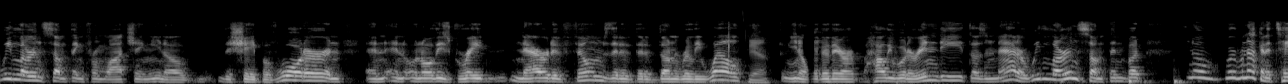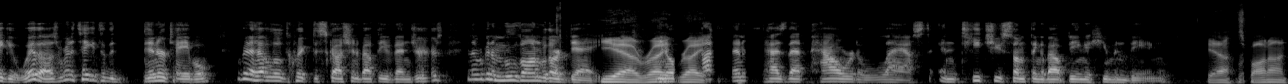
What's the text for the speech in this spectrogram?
we learned something from watching, you know, The Shape of Water and and and, on all these great narrative films that have that have done really well. Yeah. You know, whether they're Hollywood or indie, it doesn't matter. We learned something, but you know, we're, we're not going to take it with us. We're going to take it to the dinner table. We're going to have a little quick discussion about the Avengers, and then we're going to move on with our day. Yeah, right, you know, right. has that power to last and teach you something about being a human being. Yeah, spot on.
